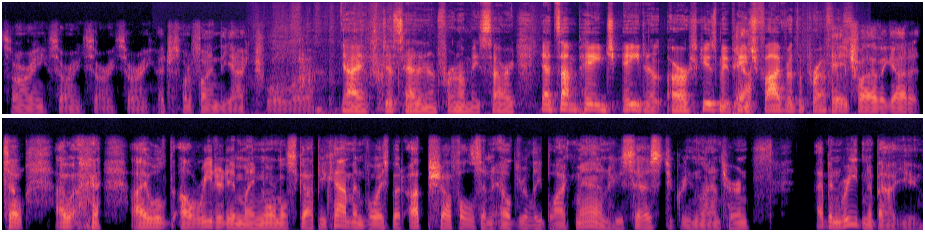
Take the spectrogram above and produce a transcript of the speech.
sorry, sorry, sorry, sorry. I just want to find the actual. Uh... Yeah, I just had it in front of me. Sorry. Yeah, it's on page eight, uh, or excuse me, page yeah. five of the preface. Page five, I got it. So I, I will, I'll read it in my normal Scott Bukatman voice, but up shuffles an elderly black man who says to Green Lantern, "I've been reading about you.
